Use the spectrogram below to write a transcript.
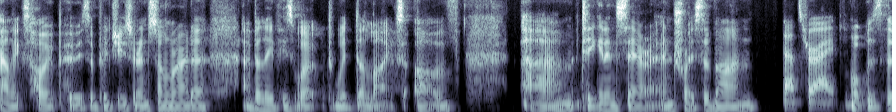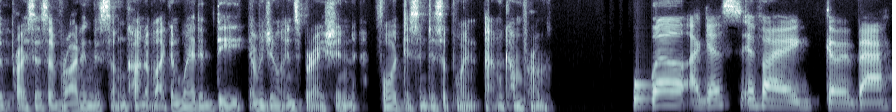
Alex Hope, who is a producer and songwriter. I believe he's worked with the likes of um, Tegan and Sara and Troye Sivan. That's right. What was the process of writing this song kind of like, and where did the original inspiration for Diss and Disappoint um, come from? Well, I guess if I go back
